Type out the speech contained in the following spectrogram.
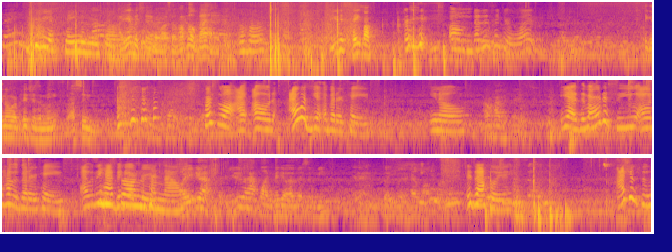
You should be ashamed of yourself. I am ashamed of myself. I felt bad. Uh huh. You just take my um, does it take your what? taking no more pictures of me. I sue you. First of all, I, I would I would get a better case. You know, I don't have a face. Yes. If I were to sue you, I would have a better case. I would See, have he's video throwing the proof. pen Oh, now. you do have you do have like video evidence of me and then put you in a headlock. Exactly. I can sue him,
